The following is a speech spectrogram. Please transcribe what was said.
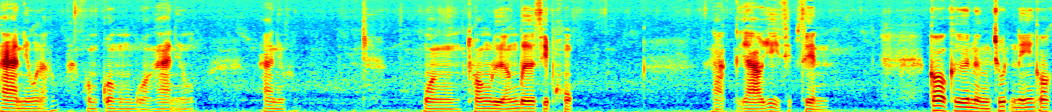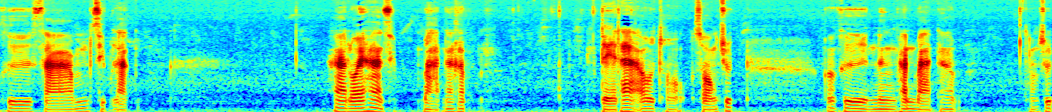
ห้านิ้วนะครับความกว้างของบ่วงห้านิ้วห้านิ้วครับห่วงทองเหลืองเบอร์สิบหกหลักยาวยี่สิบเซน ก็คือหนึ่งชุดนี้ก็คือสามสิบหลักห้าร้อยห้าสิบบาทนะครับ แต่ถ้าเอาสองชุด ก็คือหนึ่งพันบาทนะครับสองชุด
